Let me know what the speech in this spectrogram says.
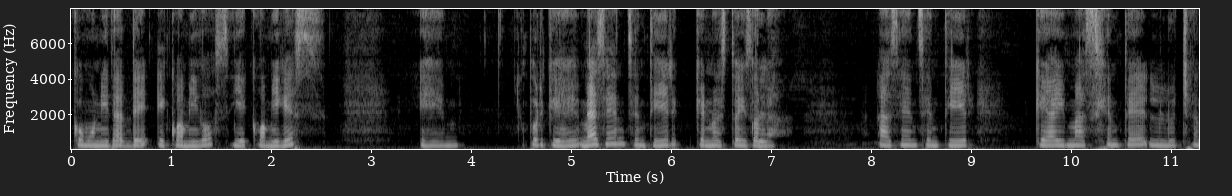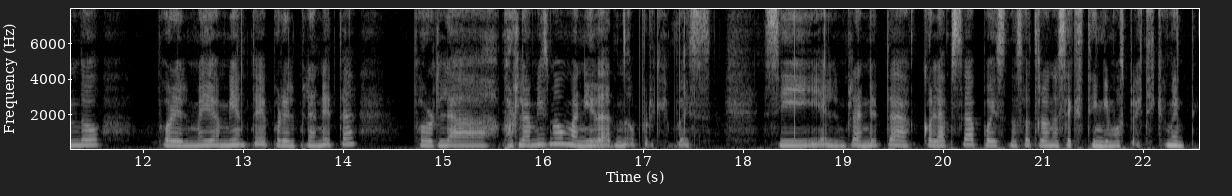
comunidad de ecoamigos y ecoamigues. Eh, porque me hacen sentir que no estoy sola, hacen sentir que hay más gente luchando por el medio ambiente, por el planeta, por la, por la misma humanidad, ¿no? Porque pues si el planeta colapsa, pues nosotros nos extinguimos prácticamente.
